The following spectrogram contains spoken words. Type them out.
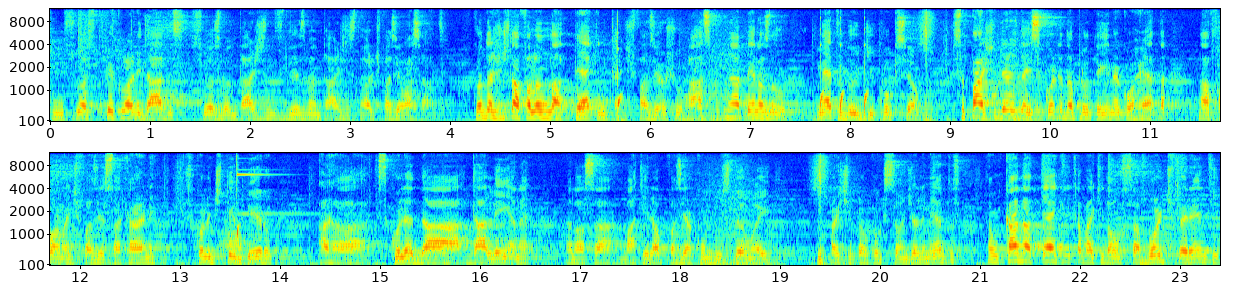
com suas peculiaridades, suas vantagens e desvantagens na hora de fazer um assado. Quando a gente está falando na técnica de fazer o churrasco, não é apenas no método de cocção. Isso parte desde a escolha da proteína correta, na forma de fazer essa carne, escolha de tempero, a escolha da, da lenha, né? A nossa material para fazer a combustão aí e partir para a cocção de alimentos. Então cada técnica vai te dar um sabor diferente,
